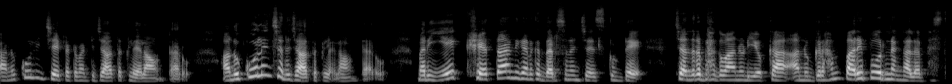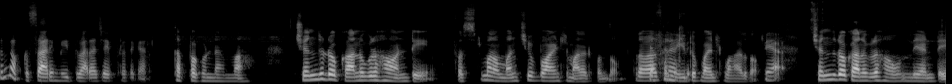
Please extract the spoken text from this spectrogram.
అనుకూలించేటటువంటి జాతకులు ఎలా ఉంటారు? అనుకూలించిన జాతకులు ఎలా ఉంటారు? మరి ఏ క్షేత్రాన్ని కనుక దర్శనం చేసుకుంటే చంద్ర భగవానుడి యొక్క అనుగ్రహం పరిపూర్ణంగా లభిస్తుంది ఒక్కసారి మీ ద్వారా జయప్రద గారు. తప్పకుండా అమ్మా. చంద్రుడు ఒక అనుగ్రహం అంటే ఫస్ట్ మనం మంచి పాయింట్లు మాట్లాడుకుందాం తర్వాత. నెగిటివ్ పాయింట్లు మాట్లాడదాం. చంద్రుడు ఒక అనుగ్రహం ఉంది అంటే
